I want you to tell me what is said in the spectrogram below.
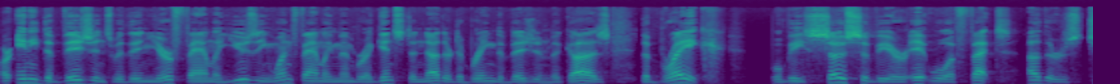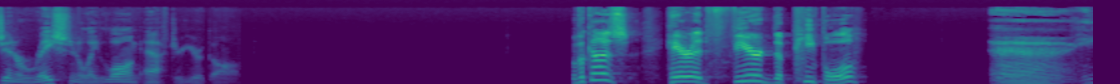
or any divisions within your family using one family member against another to bring division because the break will be so severe it will affect others generationally long after you're gone. Because Herod feared the people, he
